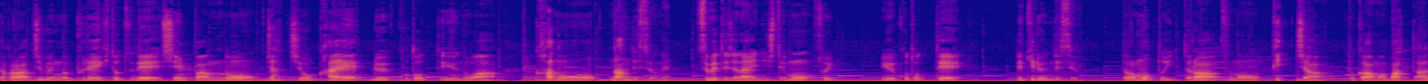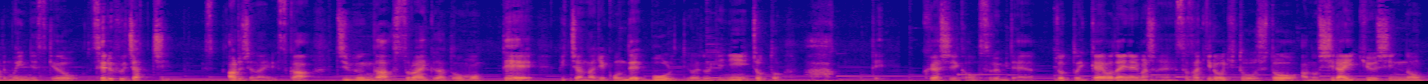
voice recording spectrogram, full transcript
だから自分のプレー一つで審判のジャッジを変えることっていうのは可能なんですよね。全てじゃないにしてもそういうことってできるんですよ。だからもっと言ったらそのピッチャーとか、まあ、バッターでもいいんですけどセルフジャッジあるじゃないですか自分がストライクだと思ってピッチャー投げ込んでボールって言われた時にちょっとああって悔しい顔するみたいなちょっと一回話題になりましたね佐々木朗希投手とあの白井球審の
